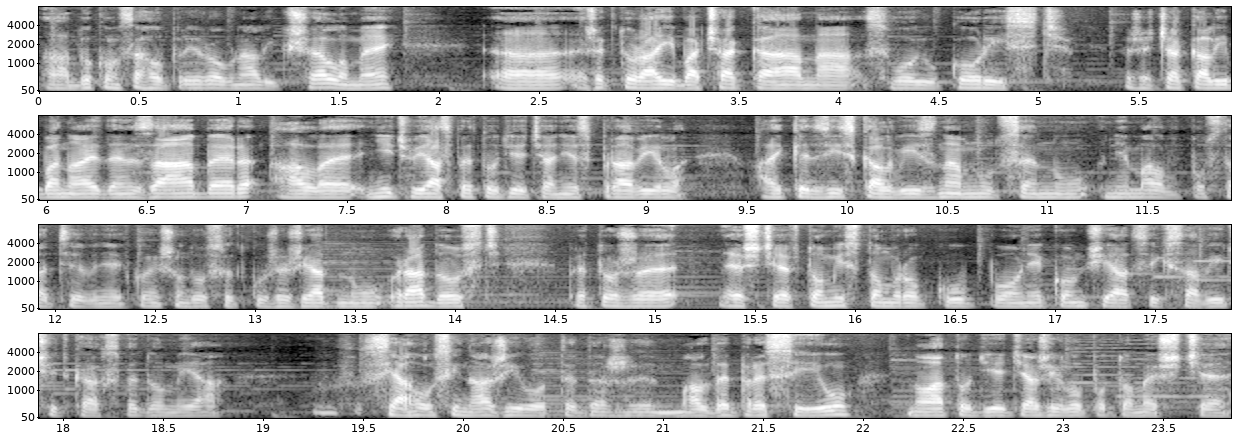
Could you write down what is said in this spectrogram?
a dokonca ho prirovnali k šelme, e, že ktorá iba čaká na svoju korisť. Že čakal iba na jeden záber, ale nič viac pre to dieťa nespravil. Aj keď získal významnú cenu, nemal v podstate v nej v konečnom dôsledku že žiadnu radosť, pretože ešte v tom istom roku po nekončiacich sa výčitkách svedomia siahol si na život, teda, že mal depresiu, no a to dieťa žilo potom ešte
